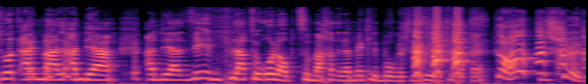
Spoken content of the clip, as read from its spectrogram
dort einmal an der, an der Seenplatte Urlaub zu machen, in der mecklenburgischen Seenplatte. Doch, die ist schön.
